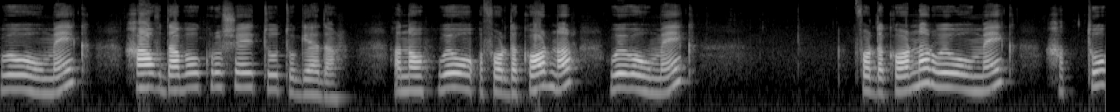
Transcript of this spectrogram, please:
we will make half double crochet two together. Uh, no we will for the corner we will make for the corner we will make two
